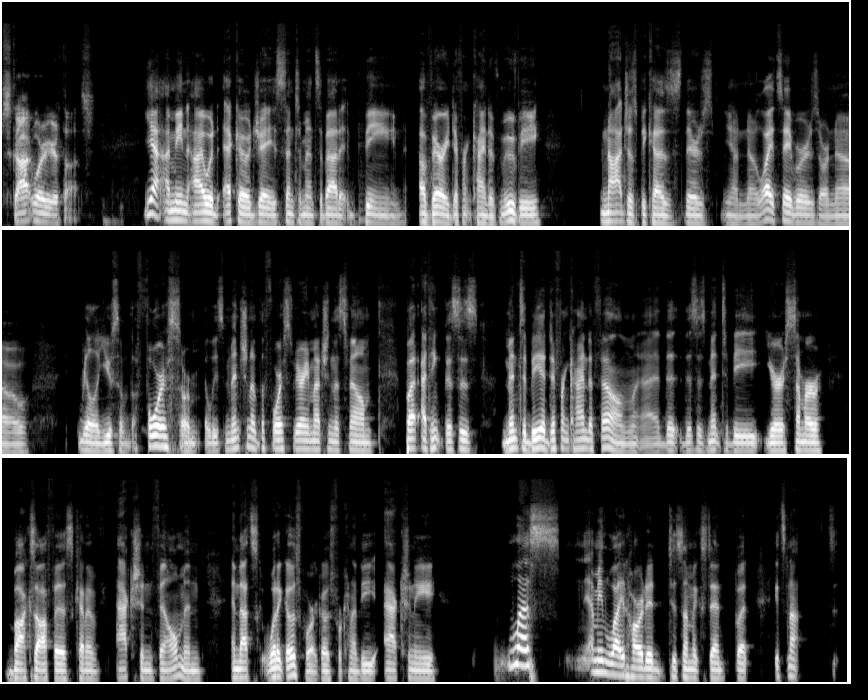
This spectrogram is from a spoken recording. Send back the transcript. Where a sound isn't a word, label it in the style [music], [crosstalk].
Scott what are your thoughts? Yeah i mean i would echo jay's sentiments about it being a very different kind of movie not just because there's you know no lightsabers or no real use of the force or at least mention of the force very much in this film but i think this is meant to be a different kind of film. Uh, th- this is meant to be your summer box office kind of action film and and that's what it goes for. It goes for kind of the actiony, less, I mean, lighthearted to some extent, but it's not.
